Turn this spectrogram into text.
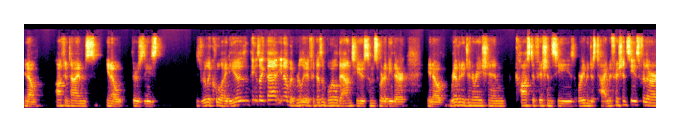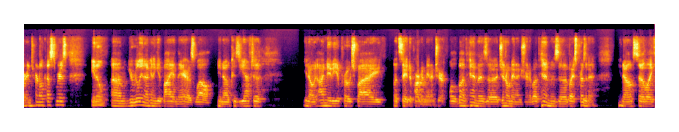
You know, oftentimes, you know, there's these these really cool ideas and things like that, you know, but really if it doesn't boil down to some sort of either, you know, revenue generation, cost efficiencies, or even just time efficiencies for our internal customers, you know, um, you're really not going to get buy-in there as well, you know, because you have to you know, I may be approached by, let's say, a department manager. Well, above him is a general manager, and above him is a vice president. You know, so like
